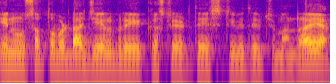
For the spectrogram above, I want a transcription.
ਇਹਨੂੰ ਸਭ ਤੋਂ ਵੱਡਾ ਜੇਲ੍ਹ ਬ੍ਰੇਕ ਸਟੇਟ ਦੇ ਹਿਸਟਰੀ ਦੇ ਵਿੱਚ ਮੰਨ ਰਹੇ ਆ।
